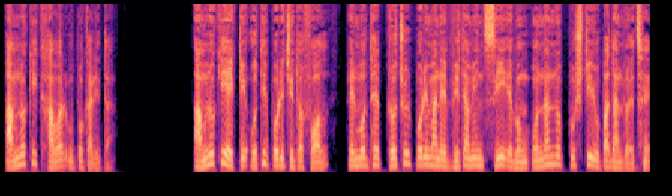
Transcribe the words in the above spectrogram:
আমলকি খাওয়ার উপকারিতা। আমলকি একটি অতি পরিচিত ফল, এর মধ্যে প্রচুর পরিমাণে ভিটামিন সি এবং অন্যান্য পুষ্টি উপাদান রয়েছে,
